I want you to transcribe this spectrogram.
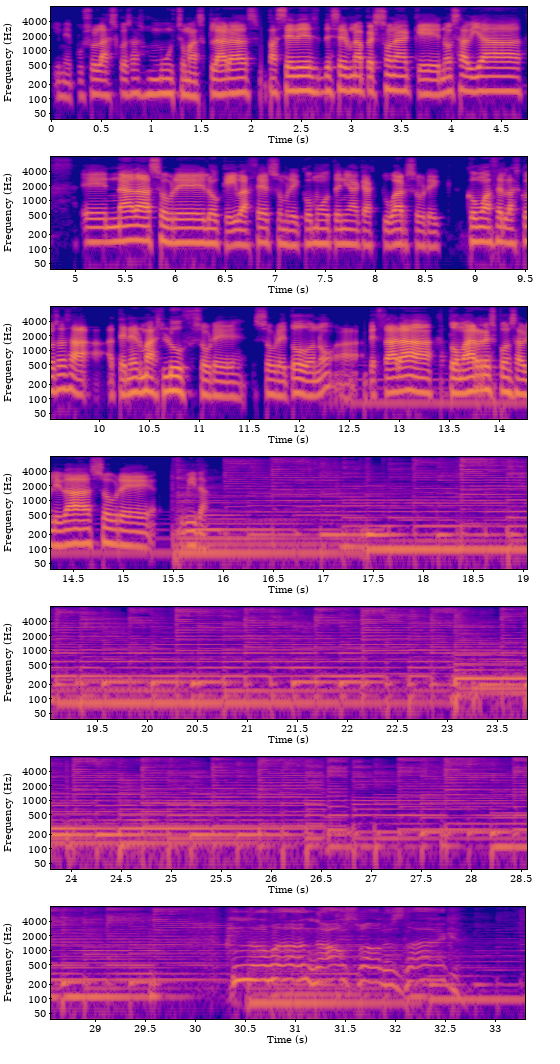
y me puso las cosas mucho más claras. Pasé de, ser una persona que no sabía eh, nada sobre lo que iba a hacer, sobre cómo tenía que actuar, sobre cómo hacer las cosas, a, tener más luz sobre, sobre todo, ¿no? A empezar a tomar responsabilidad sobre tu vida.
